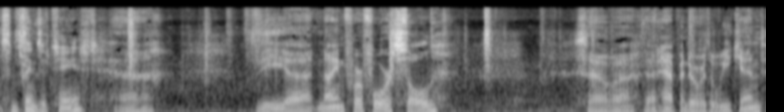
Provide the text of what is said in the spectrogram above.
some things have changed. Uh, the uh, 944 sold. So uh, that happened over the weekend.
